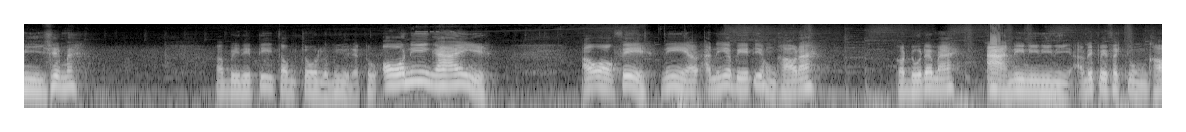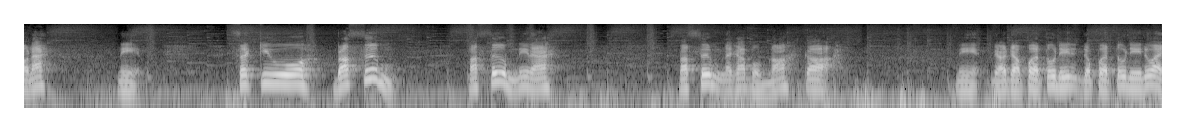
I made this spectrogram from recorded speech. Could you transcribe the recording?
มีใช่ไหม ability จอมโจรหรือมันอยู่ในตู้โอ้นี่ไง เอาออกสิ นี่ อันนี้ ability ของเขานะ กดดูได้ไหมอ่านี่นี่นี่นี่อันนี้เป็นสกิลของเขานะ นี่สกิลบลัซซึมบลัซซึมนี่นะบลัซซึมนะครับผมเนาะก็ นี่เดี๋ยวเดี๋ยวเปิดตู้นี้เดี๋ยวเปิดตู้นี้ด้วย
